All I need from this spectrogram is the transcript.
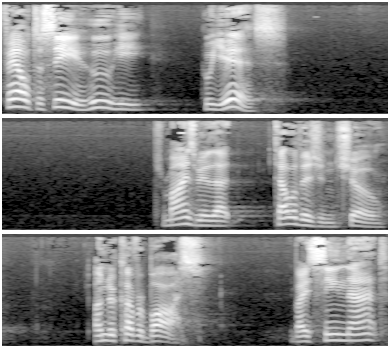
Failed to see who he, who he is. This reminds me of that television show, Undercover Boss. Anybody seen that?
